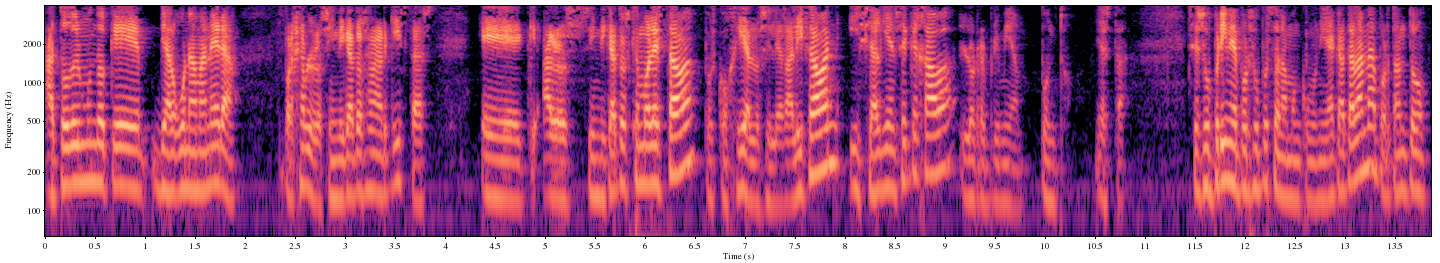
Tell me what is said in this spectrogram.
a todo el mundo que de alguna manera, por ejemplo, los sindicatos anarquistas, eh, a los sindicatos que molestaban, pues cogían, los ilegalizaban y si alguien se quejaba, lo reprimían. Punto. Ya está. Se suprime, por supuesto, la mancomunidad catalana, por tanto,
